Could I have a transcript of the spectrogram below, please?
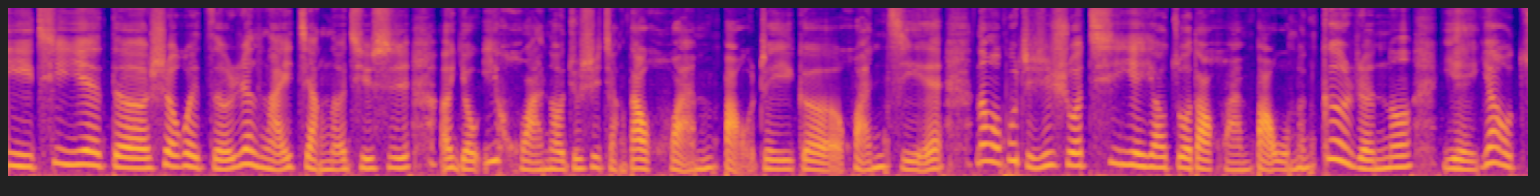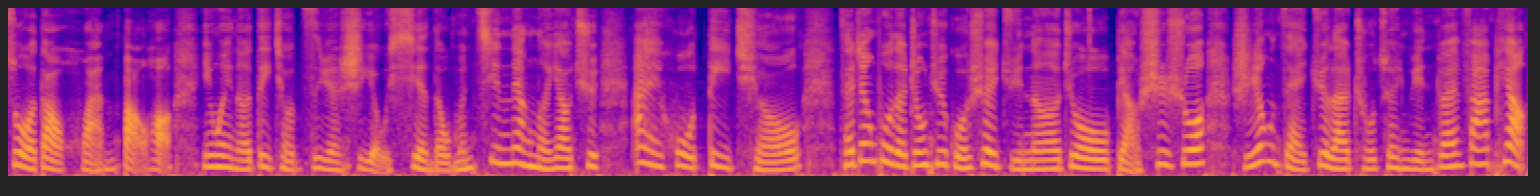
以企业的社会责任来讲呢，其实呃有一环哦，就是讲到环保这一个环节。那么不只是说企业要做到环保，我们个人呢也要做到环保哈。因为呢，地球资源是有限的，我们尽量呢要去爱护地球。财政部的中区国税局呢就表示说，使用载具来储存云端发票，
